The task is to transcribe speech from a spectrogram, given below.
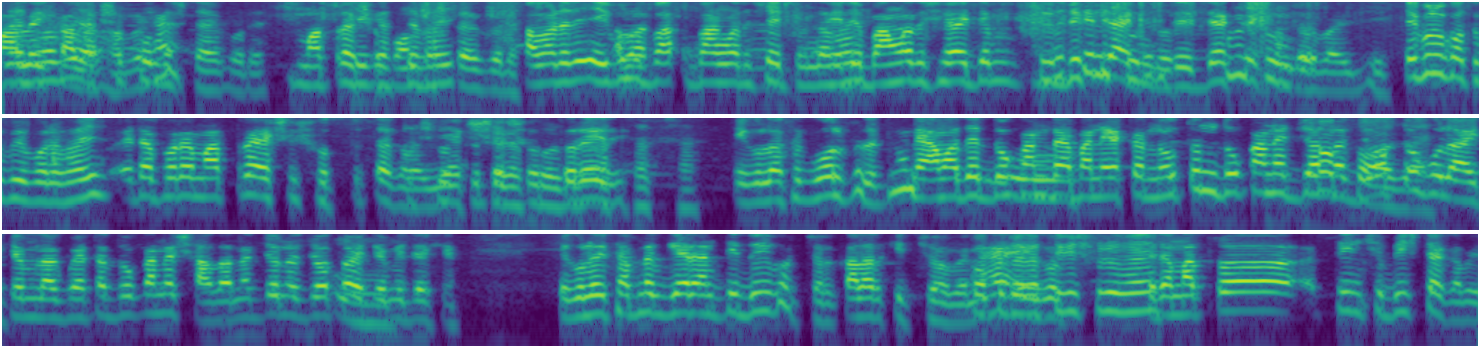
মালে কালার হবে পঞ্চাশ হ্যাঁ? টাকা করে। মাত্র ঠিক একশো আছে ভাই। পঞ্চাশ টাকা করে। আবার এগুলো বা- বাংলাদেশি আইটেম না এটা বাংলাদেশি আইটেম দুই দেখতে তিনটা item, দেখতে সুন্দর। ভাই। জি। এগুলো কত করে পড়ে ভাই? এটা পরে মাত্র একশো সত্তর টাকা ভাই 70 একশো টাকা পড়বে, সত্তরে আচ্ছা আচ্ছা। এগুলো আছে গোল প্লেট মানে আমাদের দোকানটা মানে একটা নতুন দোকানের জন্য। যতগুলো আইটেম লাগবে একটা দোকানের সাজানোর জন্য যত আইটেমই দেখেন। এগুলো হচ্ছে আপনার গ্যারান্টি দুই বছর কালার কিচ্ছু হবে না কত হ্যাঁ, টাকা থেকে শুরু হয়? এটা মাত্র তিনশো বিশ টাকা ভাইয়া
